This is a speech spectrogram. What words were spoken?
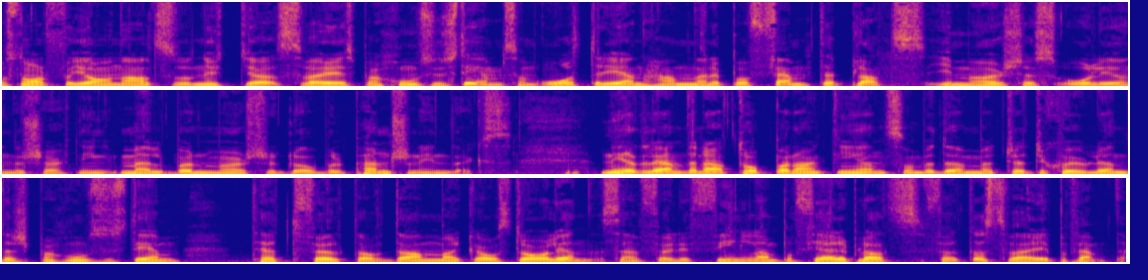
Och snart får Jan alltså nyttja Sveriges pensionssystem som återigen hamnade på femte plats i Mercers årliga undersökning Melbourne Mercer Global Pension Index. Nederländerna toppar rankningen som bedömer 37 länders pensionssystem tätt följt av Danmark och Australien. Sen följer Finland på fjärde plats, följt av Sverige på femte.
